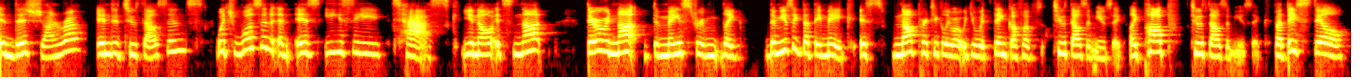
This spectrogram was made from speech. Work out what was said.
in this genre in the 2000s, which wasn't an is easy task. You know, it's not, they were not the mainstream, like the music that they make is not particularly what you would think of of 2000 music, like pop 2000 music, but they still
